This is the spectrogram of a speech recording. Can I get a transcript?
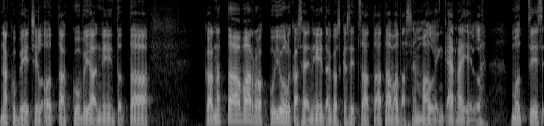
Naku Beachilla ottaa kuvia, niin tota, kannattaa varoa, kun julkaisee niitä, koska sit saattaa tavata sen mallin käräjillä. Mutta siis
